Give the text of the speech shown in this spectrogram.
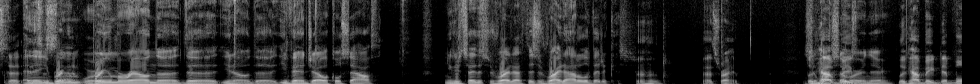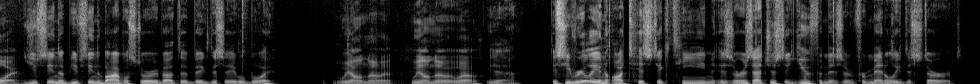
It's that- And then you bring them world. bring him around the the you know the evangelical South. You could say this is right out this is right out of Leviticus. Uh-huh. That's right. Look Somewhere, how somewhere big. in there. Look how big that boy. You've seen the you've seen the Bible story about the big disabled boy. We all know it. We all know it well. Yeah. Is he really an autistic teen? Is or is that just a euphemism for mentally disturbed?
